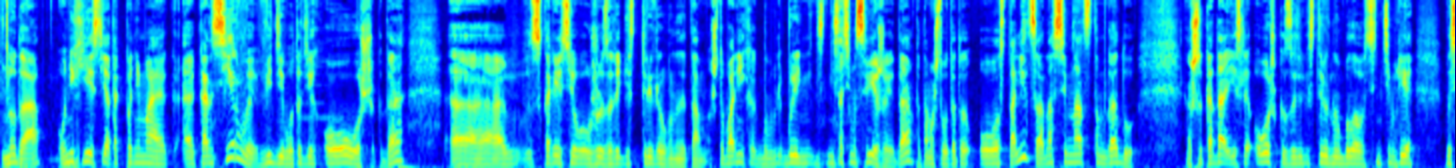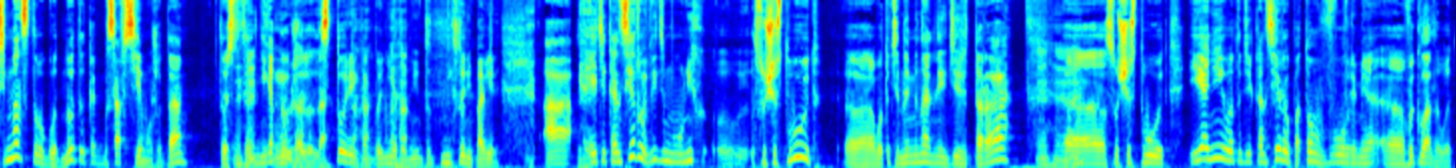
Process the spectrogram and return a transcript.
Ну да. У них есть, я так понимаю, э, консервы в виде вот этих ООшек, да, э, скорее всего, уже зарегистрированы там, чтобы они как бы были не совсем свежие, да, потому что вот эта ООО «Столица», она в 17 году. Потому что когда, если ООшка зарегистрирована была в сентябре 18 года, ну это как бы совсем уже, да, то есть uh-huh. никакой ну, уже да, да, истории ага, как бы нет, ага. тут никто не поверит. А эти консервы, видимо, у них э, существуют, э, вот эти номинальные директора uh-huh. э, существуют, и они вот эти консервы потом вовремя э, выкладывают.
